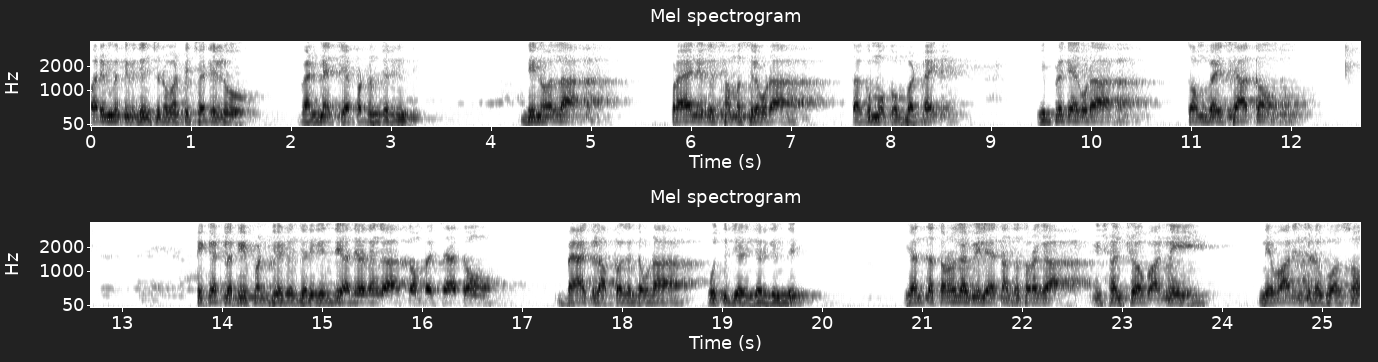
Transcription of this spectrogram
పరిమితి విధించడం వంటి చర్యలు వెంటనే చేపట్టడం జరిగింది. దీనివల్ల ప్రయాణికుల సమస్యలు కూడా తగ్గుముఖం పట్టాయి ఇప్పటికే కూడా తొంభై శాతం టికెట్లు రీఫండ్ చేయడం జరిగింది. అదేవిధంగా తొంభై శాతం బ్యాగుల అప్పగింత కూడా పూర్తి చేయడం జరిగింది. ఎంత త్వరగా వీలైతే అంత త్వరగా ఈ సంక్షోభాన్ని నివారించడం కోసం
